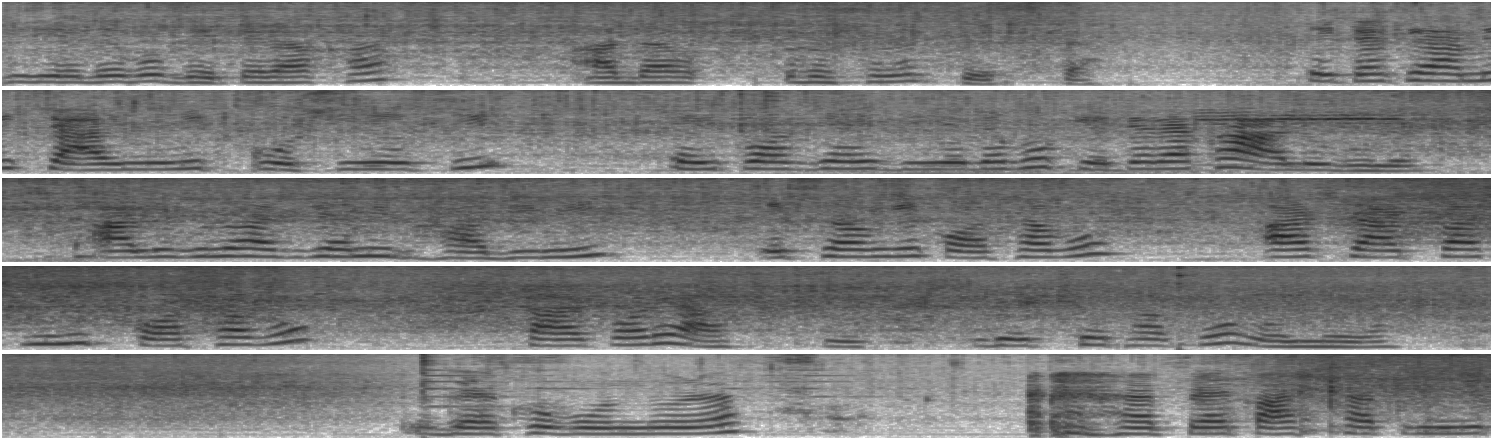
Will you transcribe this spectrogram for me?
দিয়ে দেবো বেটে রাখা আদা রসুনের পেস্টটা। এটাকে আমি চার মিনিট কষিয়েছি। এই পর্যায়ে দিয়ে দেব কেটে রাখা আলুগুলো। আলুগুলো আজকে আমি ভাজিনি। এর সঙ্গে কষাবো। আর চার পাঁচ মিনিট কষাবো, তারপরে আসছি। দেখতে থাকো বন্ধুরা। দেখো বন্ধুরা হ্যাঁ প্রায় পাঁচ সাত মিনিট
